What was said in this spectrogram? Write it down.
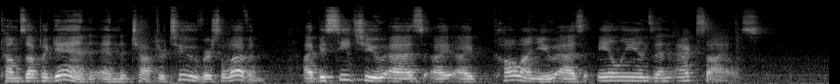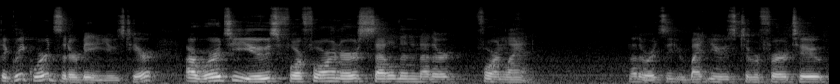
Comes up again in chapter 2, verse 11. I beseech you as I, I call on you as aliens and exiles. The Greek words that are being used here are words you use for foreigners settled in another foreign land. In other words, that you might use to refer to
